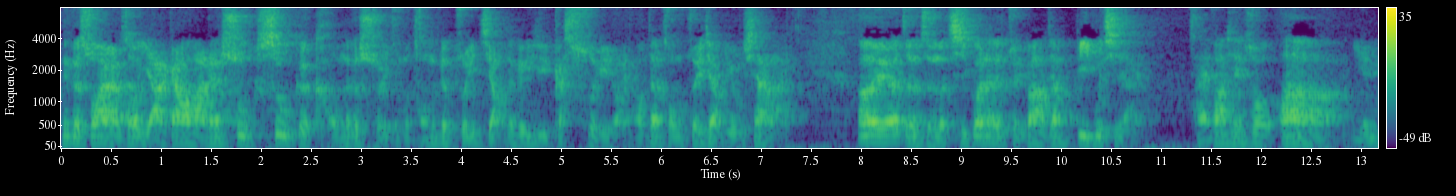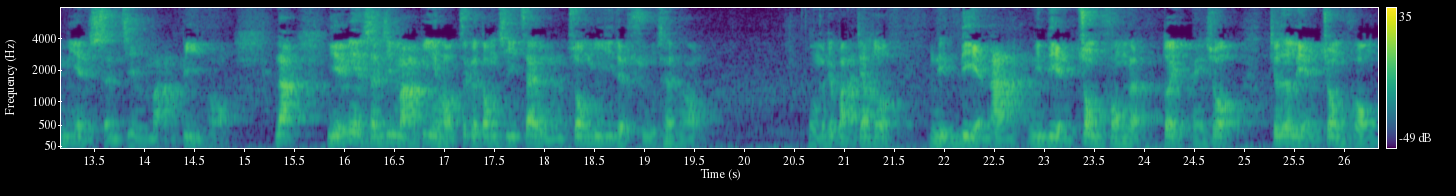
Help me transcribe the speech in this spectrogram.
那个刷牙的时候牙膏啊，那个漱漱个口，那个水怎么从那个嘴角那个一直给水来哦，再从嘴角流下来？哎呀，怎怎么奇怪？那个嘴巴好像闭不起来，才发现说啊，颜面神经麻痹哈、哦。那颜面神经麻痹哈、哦，这个东西在我们中医的俗称哈、哦，我们就把它叫做你脸呐、你脸中风了。对，没错，就是脸中风。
